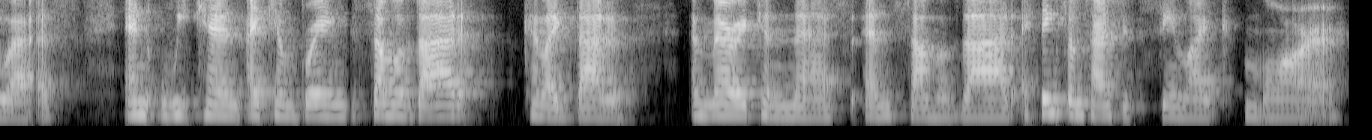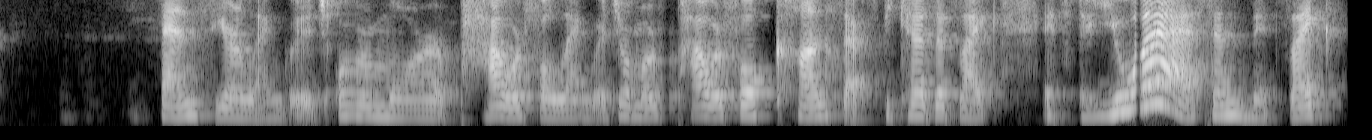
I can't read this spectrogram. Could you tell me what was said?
U.S. And we can I can bring some of that kind of like that Americanness and some of that. I think sometimes it seemed like more fancier language or more powerful language or more powerful concepts because it's like it's the US and it's like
